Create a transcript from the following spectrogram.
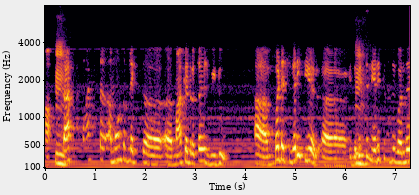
uh, Mm. of like uh, uh, market research we do uh, but it's very clear uh, இந்த Mm. decision எடுக்கிறதுக்கு வந்து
